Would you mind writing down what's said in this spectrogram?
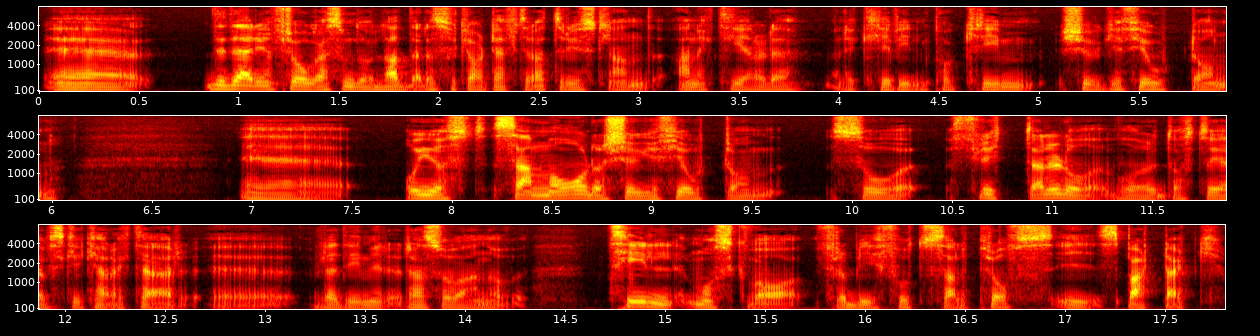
Eh, det där är en fråga som då laddades såklart efter att Ryssland annekterade, eller klev in på Krim 2014. Eh, och just samma år då, 2014, så flyttade då vår Dostojevskij-karaktär eh, Vladimir Razovanov till Moskva för att bli futsalproffs i Spartak.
